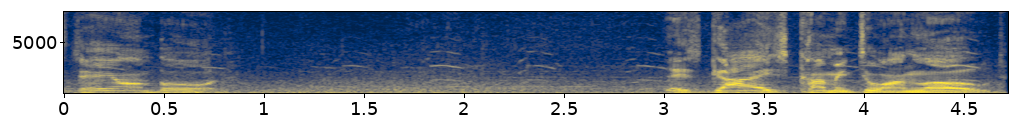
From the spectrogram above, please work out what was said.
Stay on board. There's guys coming to unload.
